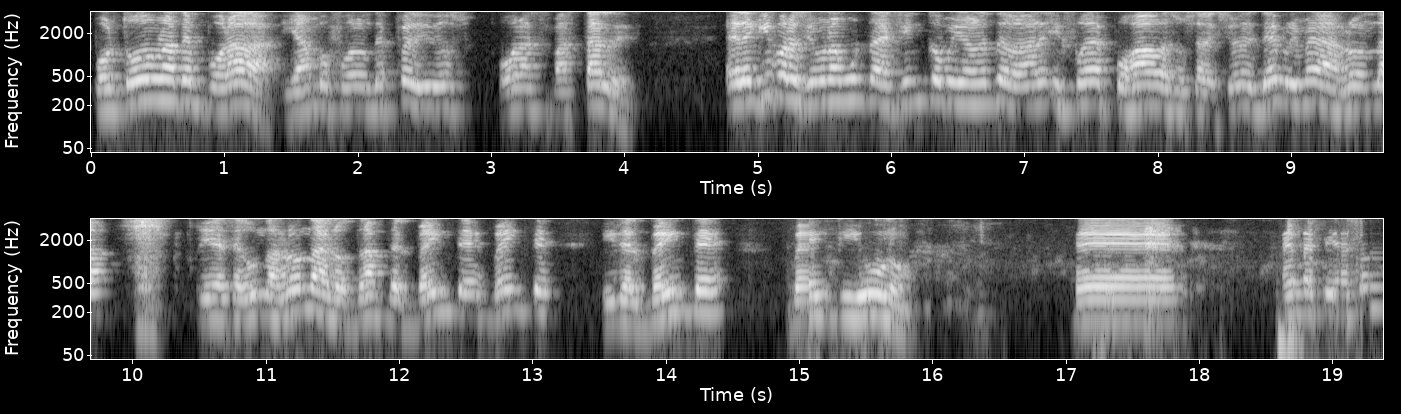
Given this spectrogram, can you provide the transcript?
por toda una temporada y ambos fueron despedidos horas más tarde. El equipo recibió una multa de 5 millones de dólares y fue despojado de sus selecciones de primera ronda y de segunda ronda de los drafts del 2020 y del 2021. Eh, la investigación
